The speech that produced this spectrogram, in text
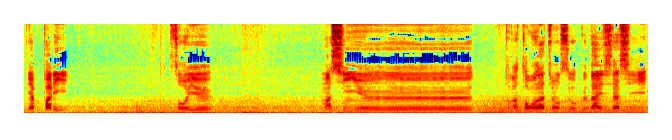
うん、やっぱりそういうまあ、親友とか友達もすごく大事だし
